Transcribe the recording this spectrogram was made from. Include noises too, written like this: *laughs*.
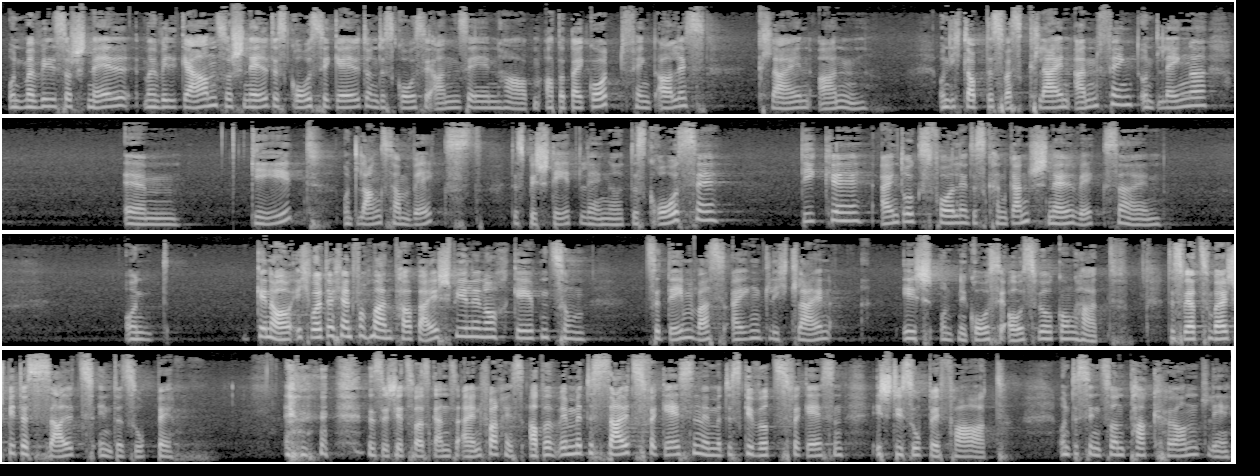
Und man will so schnell, man will gern so schnell das große Geld und das große Ansehen haben. Aber bei Gott fängt alles klein an. Und ich glaube, das, was klein anfängt und länger ähm, geht und langsam wächst, das besteht länger. Das große, dicke, eindrucksvolle, das kann ganz schnell weg sein. Und genau, ich wollte euch einfach mal ein paar Beispiele noch geben zum, zu dem, was eigentlich klein ist und eine große Auswirkung hat. Das wäre zum Beispiel das Salz in der Suppe. *laughs* Das ist jetzt was ganz Einfaches. Aber wenn wir das Salz vergessen, wenn wir das Gewürz vergessen, ist die Suppe fad. Und das sind so ein paar Körnle.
